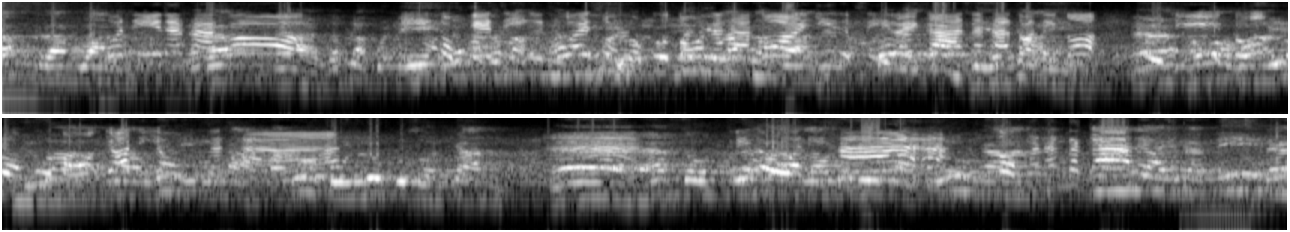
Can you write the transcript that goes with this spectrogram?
รับรางวัลวันนี้นะคะรับก็อ่าสำหรับวันมีนี้ส่งเกจิอื่นด้วยส่วนหลวงปู่โต๊ะนะคะก็ 24 รายการนะคะ ตอนนี้ก็อยู่ที่โต๊ะหลวงปู่โต๊ะยอดนิยมนะคะมาร่วมบุญร่วมกุศลกันแหม นะส่งพี่โตสวัสดีค่ะส่งมาทั้งตะกร้าเลยแบบนี้นะ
